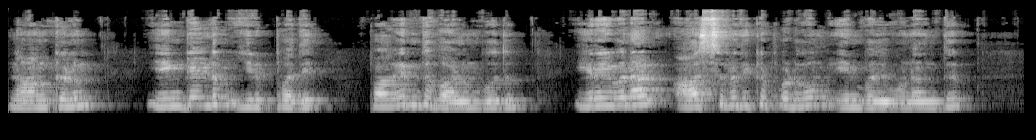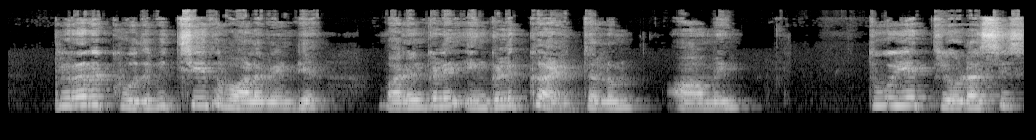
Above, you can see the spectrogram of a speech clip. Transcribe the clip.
நாங்களும் எங்களிடம் இருப்பதை பகிர்ந்து வாழும்போது இறைவனால் ஆசிர்வதிக்கப்படுவோம் என்பதை உணர்ந்து பிறருக்கு உதவி செய்து வாழ வேண்டிய வரங்களை எங்களுக்கு அளித்தலும். ஆமை தூய தியோடாசிஸ்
